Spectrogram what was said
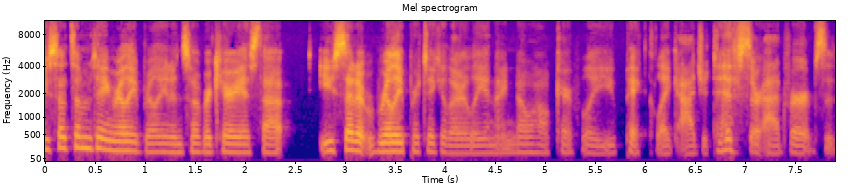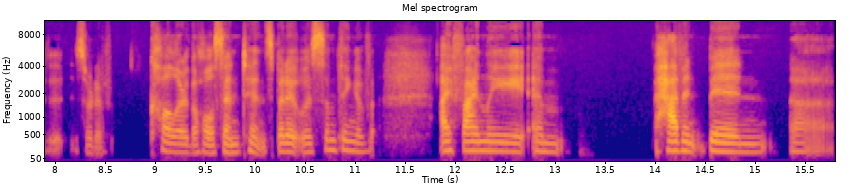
You said something really brilliant and sober curious that you said it really particularly, and I know how carefully you pick like adjectives or adverbs to sort of color the whole sentence, but it was something of I finally am haven't been uh,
